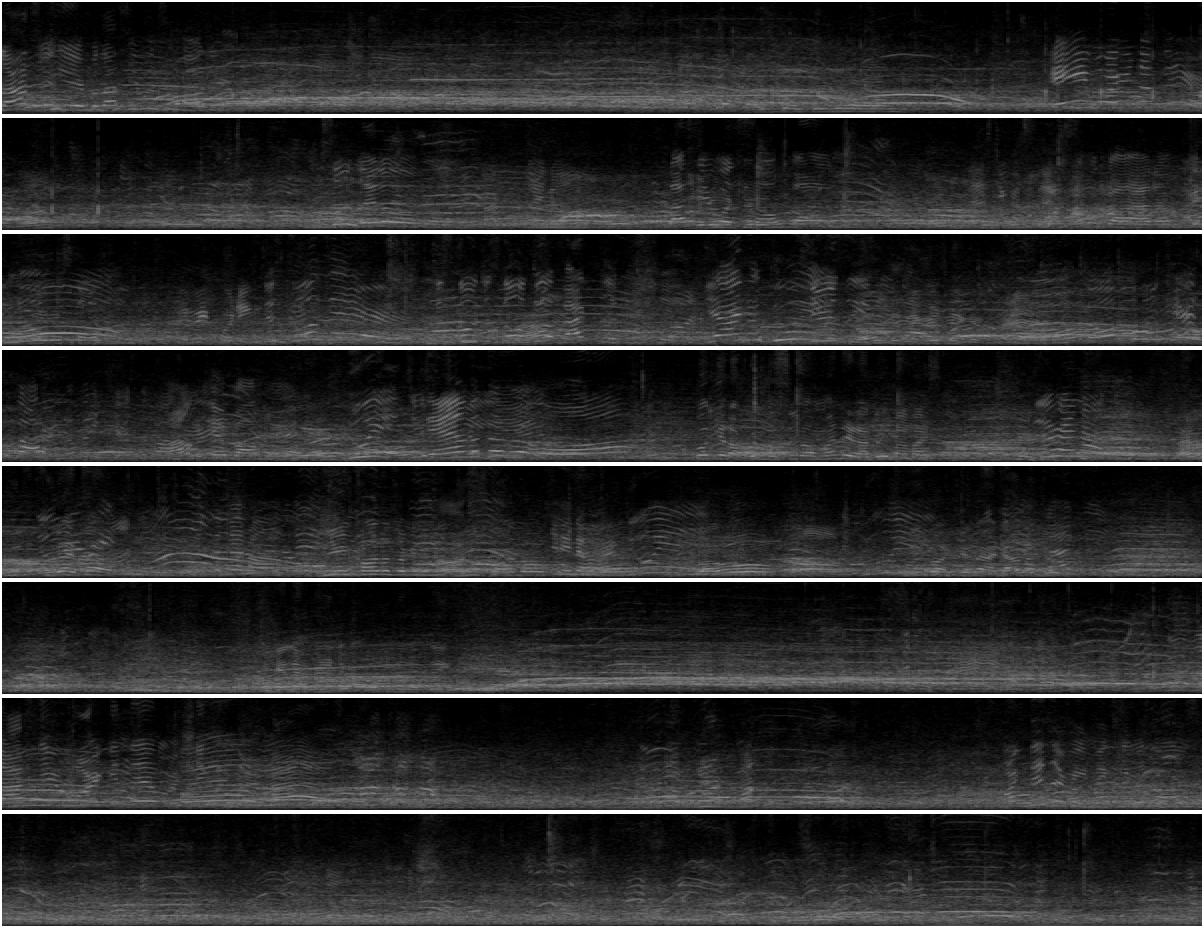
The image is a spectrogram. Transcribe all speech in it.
last year, but last year was harder. Hey, why are you not there? So little. I know. Last year was so fun. Last I know. over yourself. Are you recording? Just go there. Just go, just go do a backflip and shit. Yeah, I know, do it. Seriously. Your finger's gonna get mad. No, who cares about her? Nobody cares about her. I don't care about her. Do it. Damn, look at her. Fuck it, I'll bring the suit on Monday and I'll do it by myself. Do it right now. Who, who that time? The middle. Me and Carlos are gonna do Oh, me and You know, yeah. do it. Raul, um, Do Nico and Kenna are down to do it. Kenna, we're gonna do our own little thing. Last year, Mark and them were shaking their ass. Mark did the remix. He was supposed to. Maybe she can start doing it already. Let's try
